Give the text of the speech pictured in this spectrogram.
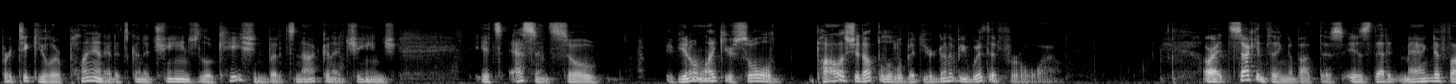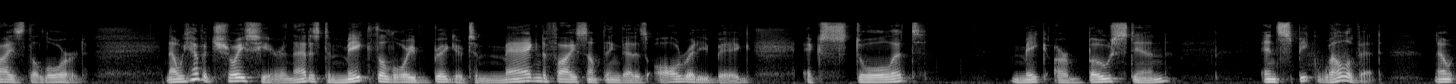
particular planet. It's going to change location, but it's not going to change its essence. So if you don't like your soul, polish it up a little bit. You're going to be with it for a while. All right, second thing about this is that it magnifies the Lord. Now we have a choice here, and that is to make the Lord bigger, to magnify something that is already big, extol it, make our boast in, and speak well of it. Now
